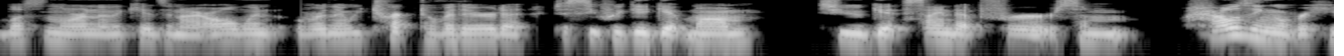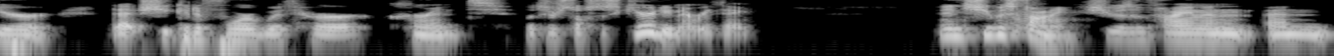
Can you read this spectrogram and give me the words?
wes and lauren and the kids and i all went over and then we trekked over there to to see if we could get mom to get signed up for some housing over here that she could afford with her current with her social security and everything and she was fine. She wasn't fine, and and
